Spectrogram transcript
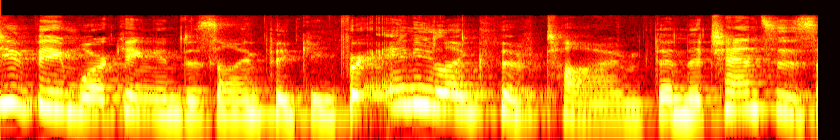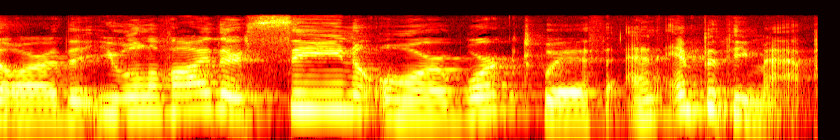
you've been working in design thinking for any length of time, then the chances are that you will have either seen or worked with an empathy map,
